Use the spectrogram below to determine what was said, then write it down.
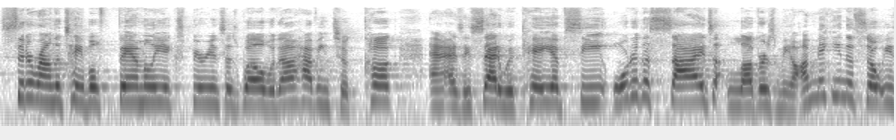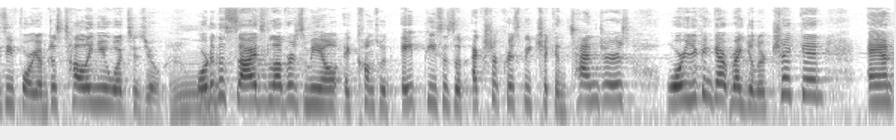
sit around the table family experience as well without having to cook. And as I said, with KFC, order the sides lovers meal. I'm making this so easy for you. I'm just telling you what to do. Mm. Order the sides lovers meal. It comes with eight pieces of extra crispy chicken tenders, or you can get regular chicken and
